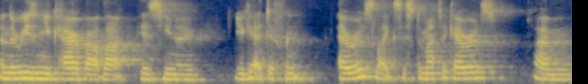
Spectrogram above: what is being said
and the reason you care about that is, you know, you get different errors, like systematic errors. Um,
